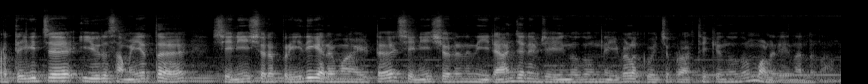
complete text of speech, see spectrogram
പ്രത്യേകിച്ച് ഈ ഒരു സമയത്ത് ശനീശ്വര പ്രീതികരമായിട്ട് ശനീശ്വരന് നീരാഞ്ജനം ചെയ്യുന്നതും നെയ്വിളക്ക് വെച്ച് പ്രാർത്ഥിക്കുന്നതും വളരെ നല്ലതാണ്.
